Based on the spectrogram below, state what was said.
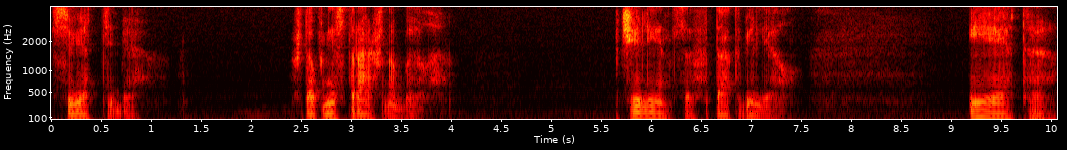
свет тебе, чтоб не страшно было. Пчелинцев так велел. И это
